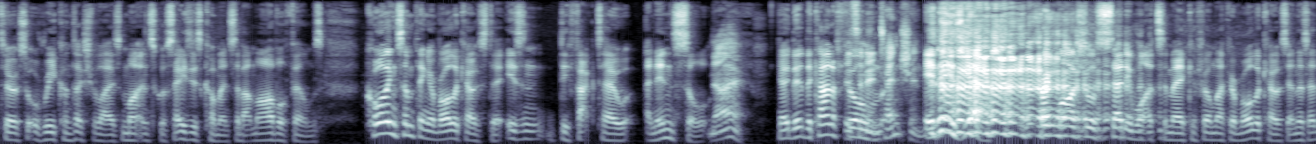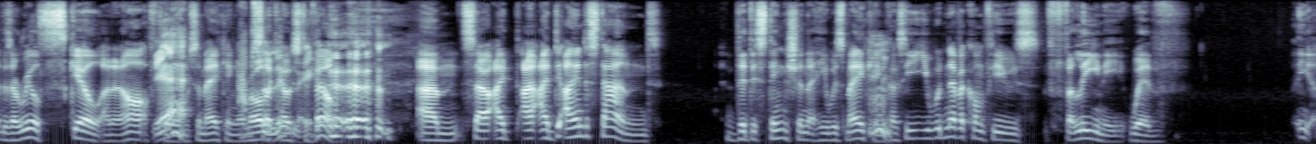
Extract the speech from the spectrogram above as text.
to sort of recontextualize Martin Scorsese's comments about Marvel films. Calling something a roller coaster isn't de facto an insult. no, Yeah, the, the kind of film. It's an intention. It is, yeah. Frank Marshall said he wanted to make a film like a roller coaster, and there's a, there's a real skill and an art form Yeah, to making a roller coaster film. Um, so I, I, I, I understand the distinction that he was making Mm. because you would never confuse Fellini with you know,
